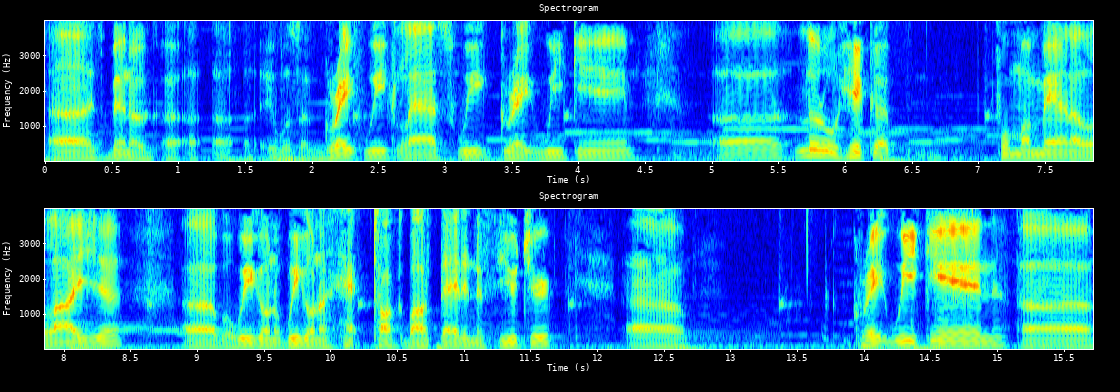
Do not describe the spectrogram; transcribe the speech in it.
Uh, it's been a, a, a, it was a great week last week, great weekend. A uh, little hiccup for my man Elijah, uh, but we're gonna we're gonna ha- talk about that in the future. Uh, great weekend. Uh,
